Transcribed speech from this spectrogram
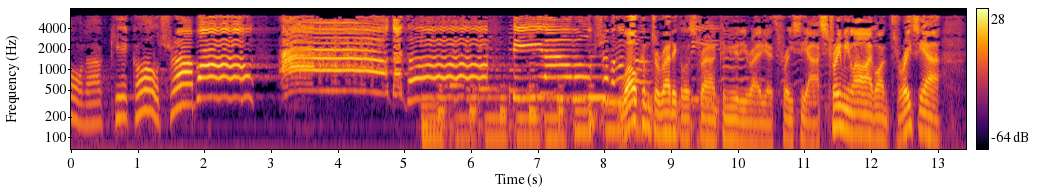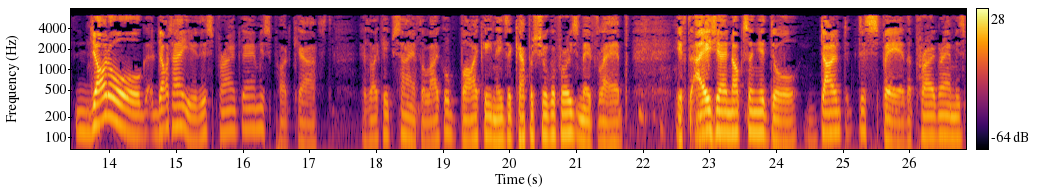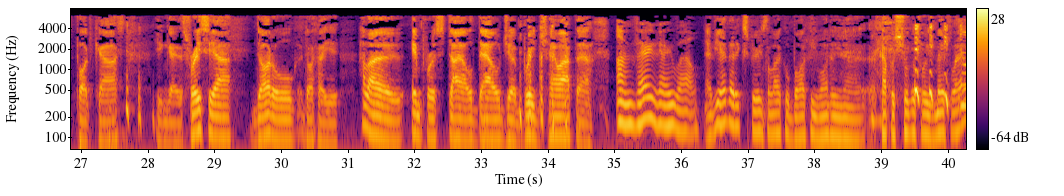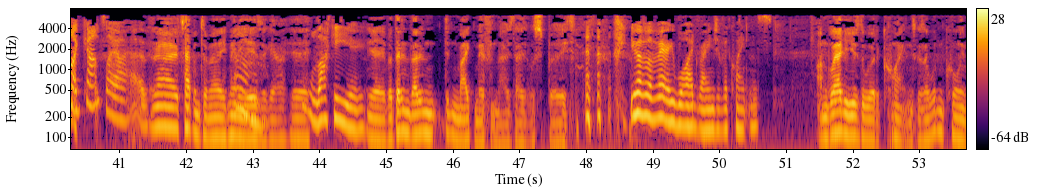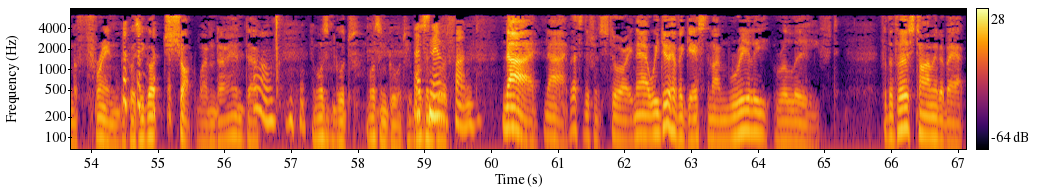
Gonna kick old trouble out the door. Beat out old trouble. Welcome to Radical Australian Community Radio 3CR, streaming live on 3cr.org.au. This program is podcast. As I keep saying, if the local bikie needs a cup of sugar for his meth lab, if the ASIO knocks on your door, don't despair. The program is podcast. you can go to 3cr.org.au. Hello, Empress Dale Dowager Bridge. How art thou? I'm very, very well. Have you had that experience, the local biker wanting a, a cup of sugar for his meth lab? No, I can't say I have. No, it's happened to me many Oh. years ago. Yeah, Lucky you. yeah, but they didn't. They didn't didn't make meth in those days. It was speed. you have a very wide range of acquaintance. I'm glad you used the word acquaintance because I wouldn't call him a friend because he got shot one day and uh, Oh, it wasn't good. It wasn't good. It that's wasn't never good. fun. No, no, that's a different story. Now we do have a guest, and I'm really relieved. For the first time in about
